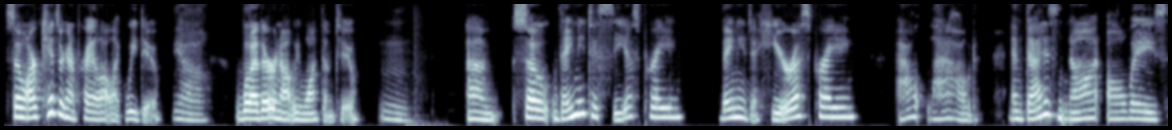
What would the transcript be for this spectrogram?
So our kids are going to pray a lot like we do. Yeah. Whether or not we want them to. Mm. Um, so they need to see us praying. They need to hear us praying out loud. And that is not always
